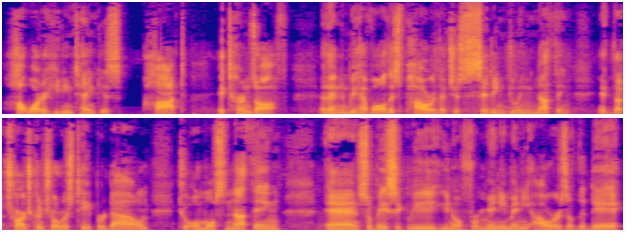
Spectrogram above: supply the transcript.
hot water heating tank is hot, it turns off and then we have all this power that's just sitting doing nothing. the charge controllers taper down to almost nothing, and so basically, you know, for many many hours of the day,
